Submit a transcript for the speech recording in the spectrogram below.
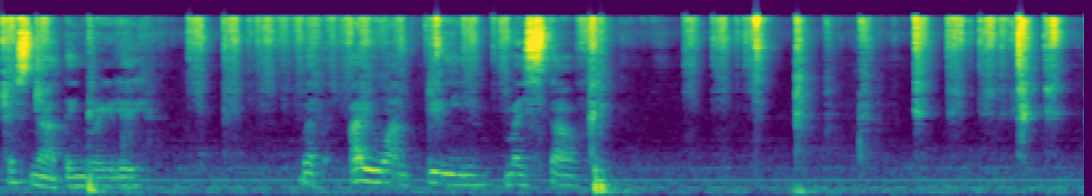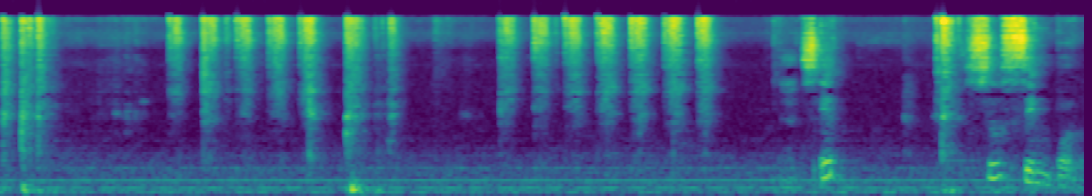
It's nothing really. But I want clean my stuff. That's it. So simple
